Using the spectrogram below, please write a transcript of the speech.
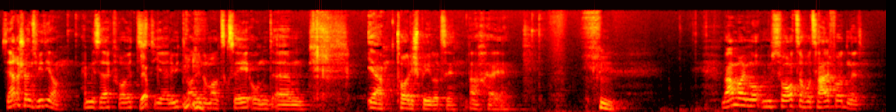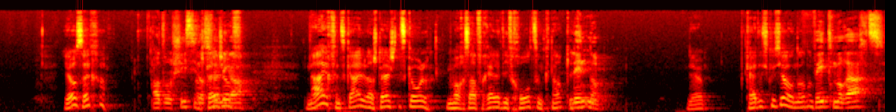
sehr schönes Video. Hat mich sehr gefreut, ja. die Leute alle nochmal zu sehen. Und ähm, ja, tolle Spieler gesehen. Ach, hey. Hm. Wollen wir im, im Sforza kurz helfen oder nicht? Ja, sicher. Oder schieße ich das völlig an? Nein, ich finde es geil. Wer stellst du das Goal? Wir machen es einfach relativ kurz und knapp. Lindner. Ja, keine Diskussion, oder? Wittmer rechts.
